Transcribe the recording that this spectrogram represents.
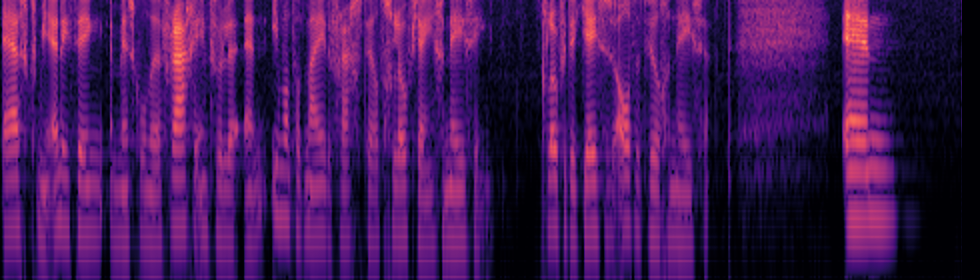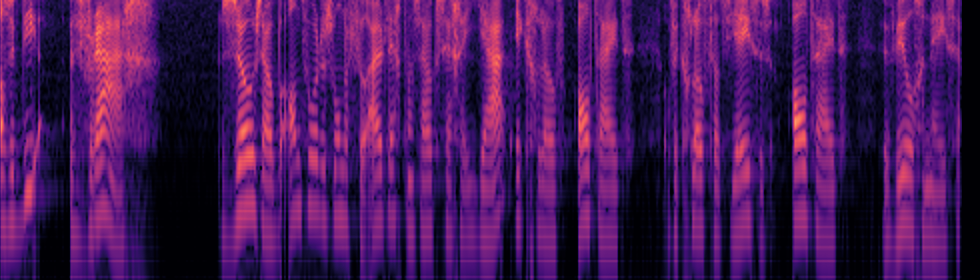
Ask Me Anything en mensen konden vragen invullen en iemand had mij de vraag gesteld, geloof jij in genezing? Geloof je dat Jezus altijd wil genezen? En als ik die vraag zo zou beantwoorden zonder veel uitleg, dan zou ik zeggen: ja, ik geloof altijd, of ik geloof dat Jezus altijd wil genezen.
